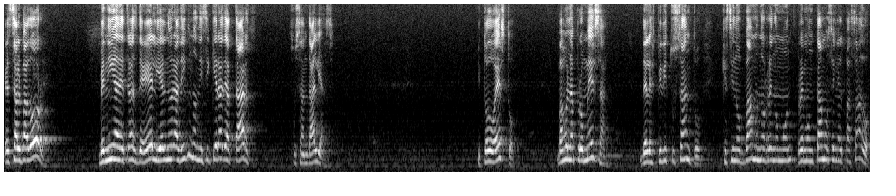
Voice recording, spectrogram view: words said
el Salvador, venía detrás de él y él no era digno ni siquiera de atar sus sandalias. Y todo esto bajo la promesa del Espíritu Santo, que si nos vamos, nos remontamos en el pasado,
